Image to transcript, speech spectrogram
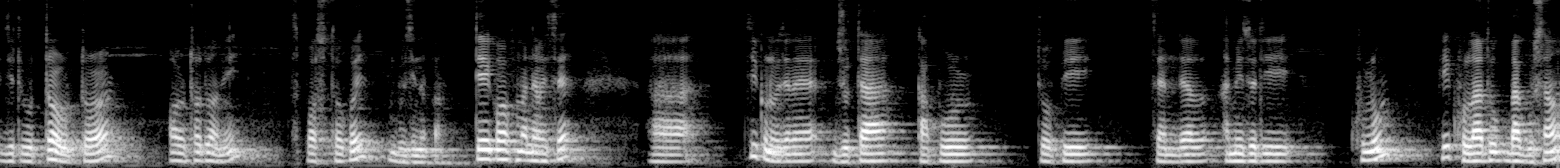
যিটো উত্তৰ উত্তৰৰ অৰ্থটো আমি স্পষ্টকৈ বুজি নাপাওঁ টেক অফ মানে হৈছে যিকোনো যেনে জোতা কাপোৰ টুপি চেণ্ডেল আমি যদি খোলোঁ সেই খোলাটোক বা গুচাওঁ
